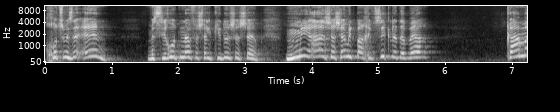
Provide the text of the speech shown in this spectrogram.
חוץ מזה אין מסירות נפש של קידוש השם. מאז שהשם יתברך הפסיק לדבר, כמה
